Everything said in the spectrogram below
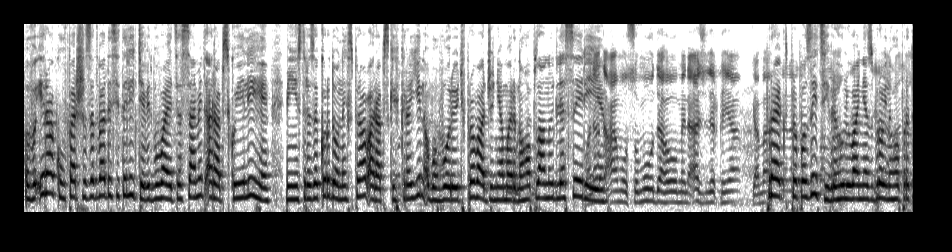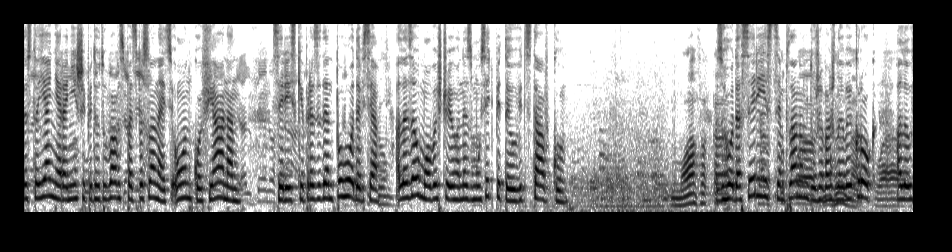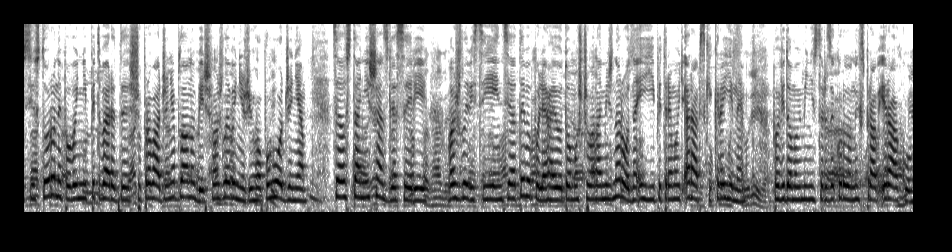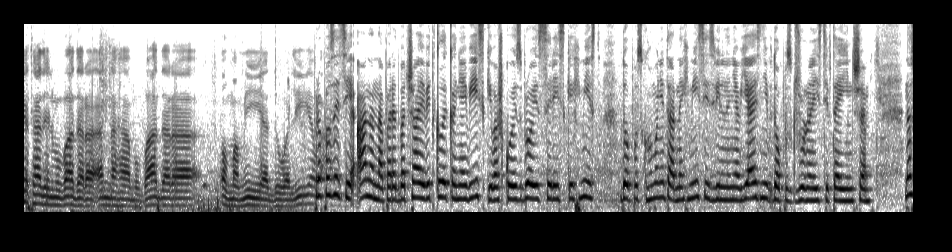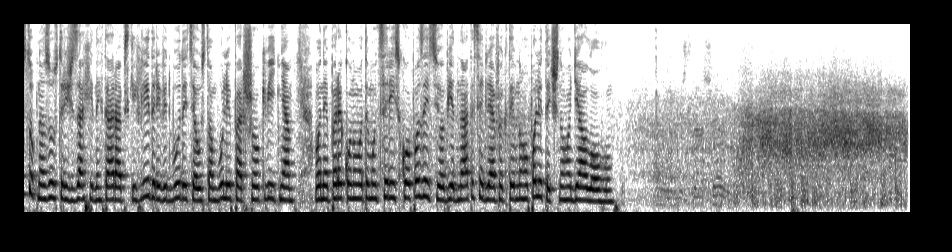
В Іраку вперше за два десятиліття відбувається саміт Арабської ліги. Міністри закордонних справ арабських країн обговорюють впровадження мирного плану для Сирії. Проект пропозицій врегулювання збройного протистояння раніше підготував спецпосланець ООН Кофі Анан. Сирійський президент погодився, але за умови, що його не змусять піти у відставку. Згода Сирії з цим планом дуже важливий крок, але усі сторони повинні підтвердити, що провадження плану більш важливе ніж його погодження. Це останній шанс для Сирії. Важливість цієї ініціативи полягає у тому, що вона міжнародна і її підтримують арабські країни. Повідомив міністр закордонних справ Іраку. Пропозиції Анана передбачає відкликання військ і важкої зброї з сирійських міст, допуск гуманітарних місій, звільнення в'язнів, допуск журналістів та інше. Наступна зустріч західних та арабських лідерів відбудеться у Стамбулі 1 квітня. Вони переконуватимуть сирійську опозицію об'єднатися для ефективного політичного діалогу.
